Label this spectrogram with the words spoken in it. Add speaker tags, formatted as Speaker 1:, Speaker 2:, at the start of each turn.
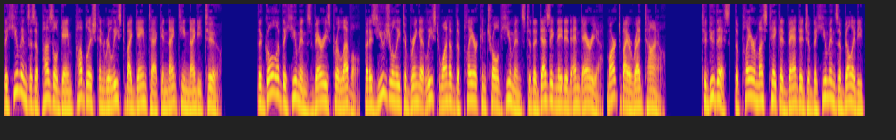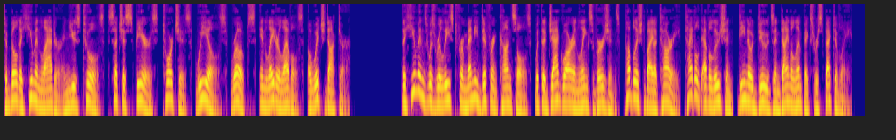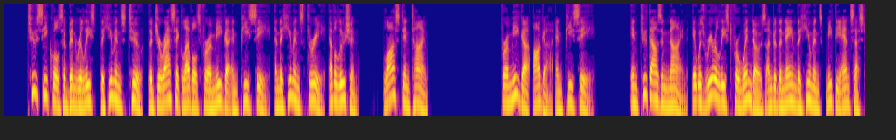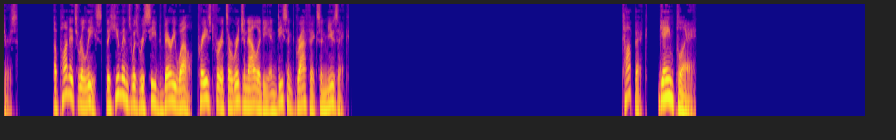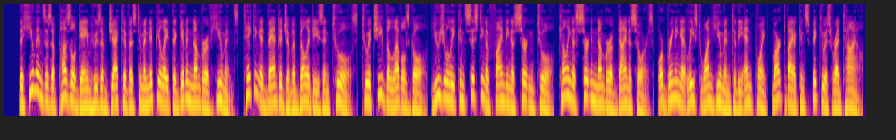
Speaker 1: The Humans is a puzzle game published and released by GameTek in 1992. The goal of the humans varies per level, but is usually to bring at least one of the player-controlled humans to the designated end area, marked by a red tile. To do this, the player must take advantage of the human's ability to build a human ladder and use tools, such as spears, torches, wheels, ropes, in later levels, a witch doctor. The Humans was released for many different consoles, with the Jaguar and Lynx versions, published by Atari, titled Evolution, Dino Dudes and Dinolympics respectively. Two sequels have been released, The Humans 2, The Jurassic Levels for Amiga and PC, and The Humans 3, Evolution—Lost in Time for Amiga and PC. In 2009, it was re-released for Windows under the name The Humans – Meet the Ancestors. Upon its release, The Humans was received very well, praised for its originality and decent graphics and music. Gameplay The Humans is a puzzle game whose objective is to manipulate the given number of humans, taking advantage of abilities and tools, to achieve the level's goal, usually consisting of finding a certain tool, killing a certain number of dinosaurs, or bringing at least one human to the end point, marked by a conspicuous red tile.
